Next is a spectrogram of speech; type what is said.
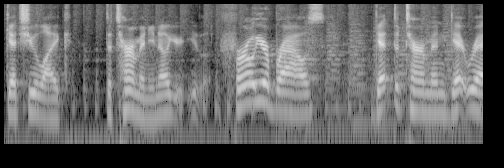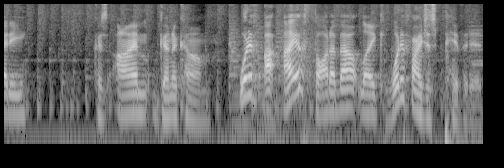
get you like determined. You know, you, you furrow your brows, get determined, get ready, because I'm gonna come. What if I, I have thought about like what if I just pivoted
